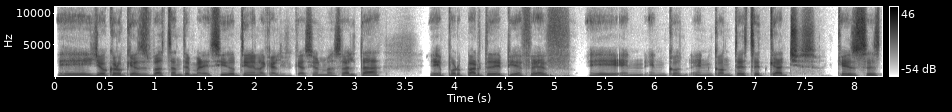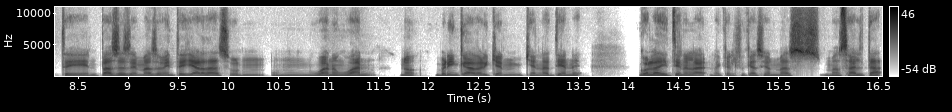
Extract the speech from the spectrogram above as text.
Eh, yo creo que es bastante merecido. Tiene la calificación más alta eh, por parte de PFF eh, en, en con- en contested catches, que es este en pases de más de 20 yardas, un, un one-on-one. No, brinca a ver quién, quién la tiene. Golady tiene la, la calificación más, más alta.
